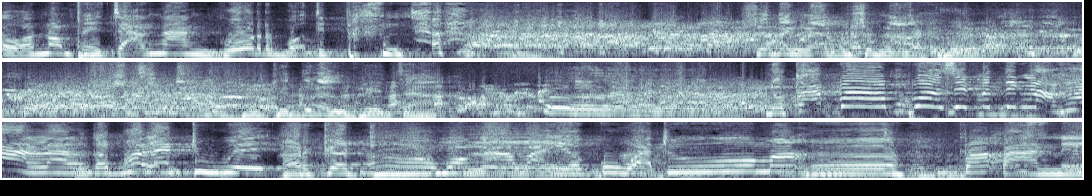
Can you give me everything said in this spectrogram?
lho ana becak nganggur mbok. Seneng aku semabuk. Kon seneng hidup tukang becak. Lho gak apa-apa sing penting nak halal. Tapi Oleh duwe. harga diri, Oh, wong awak ya kuat. Aduh, Mak. Eh, Pak, pane.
